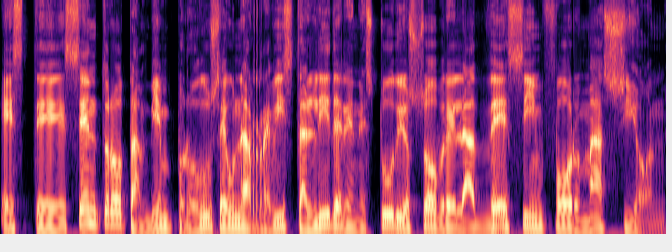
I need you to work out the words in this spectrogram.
Este centro también produce una revista líder en estudios sobre la desinformación.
